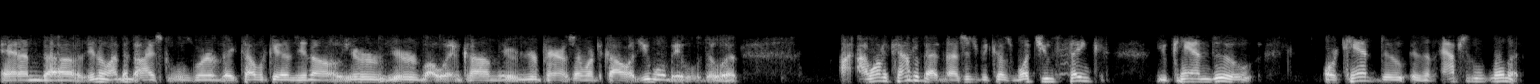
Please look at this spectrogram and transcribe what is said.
And uh, you know, I've been to high schools where they tell the kids, you know, you're you're low income, your your parents are went to college, you won't be able to do it. I, I want to counter that message because what you think you can do or can't do is an absolute limit.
